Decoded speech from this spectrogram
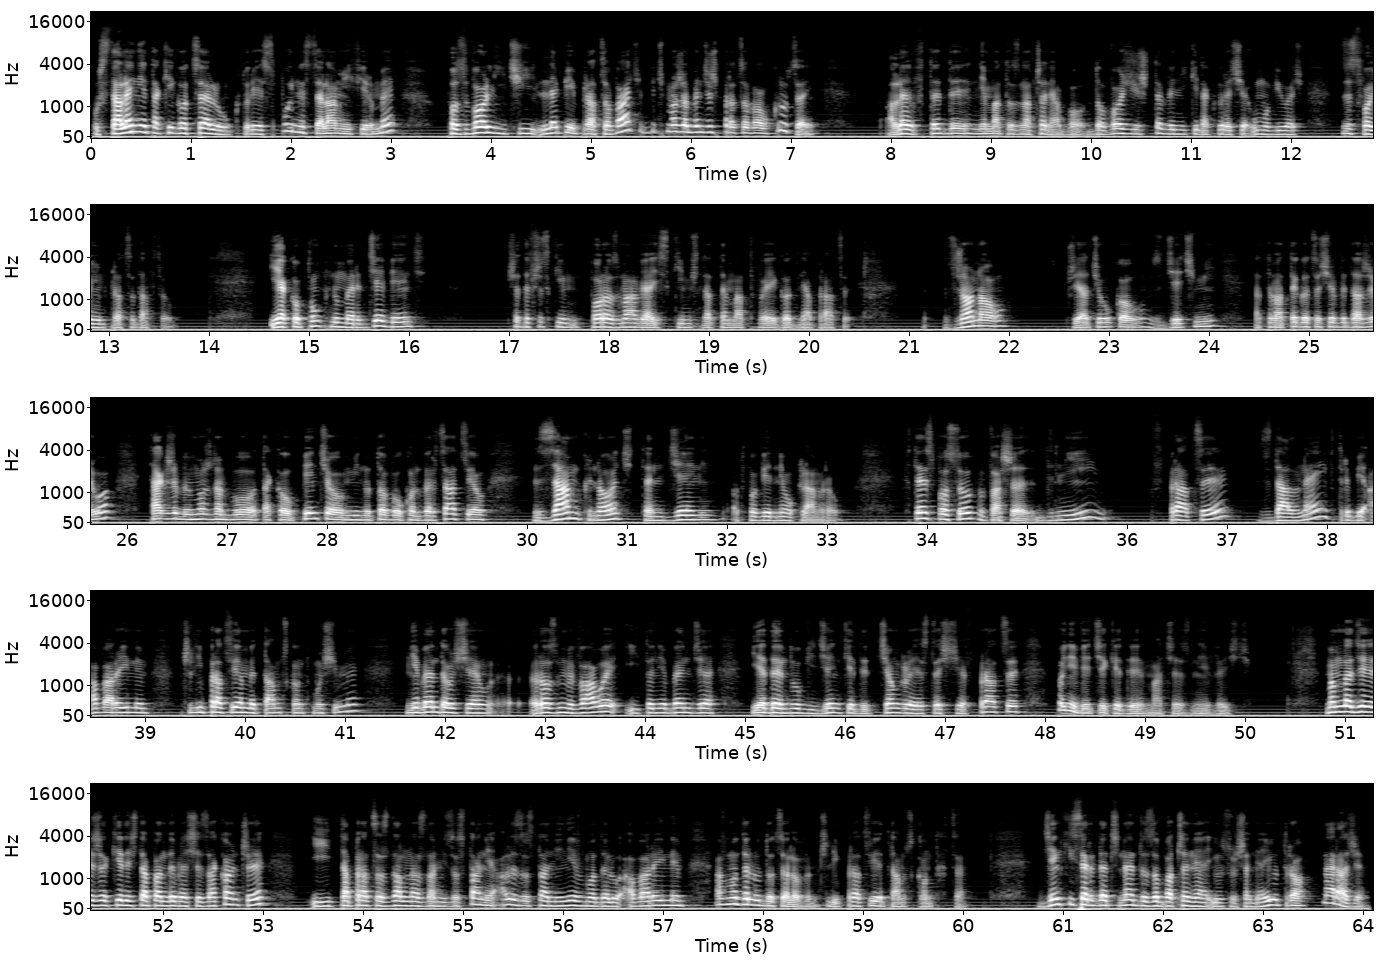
Ustalenie takiego celu, który jest spójny z celami firmy, pozwoli ci lepiej pracować. Być może będziesz pracował krócej, ale wtedy nie ma to znaczenia, bo dowozisz te wyniki, na które się umówiłeś ze swoim pracodawcą. I jako punkt numer 9, przede wszystkim porozmawiaj z kimś na temat Twojego dnia pracy. Z żoną, z przyjaciółką, z dziećmi, na temat tego, co się wydarzyło, tak żeby można było taką pięciominutową konwersacją zamknąć ten dzień odpowiednią klamrą. W ten sposób wasze dni w pracy zdalnej, w trybie awaryjnym, czyli pracujemy tam skąd musimy, nie będą się rozmywały i to nie będzie jeden długi dzień, kiedy ciągle jesteście w pracy, bo nie wiecie, kiedy macie z niej wyjść. Mam nadzieję, że kiedyś ta pandemia się zakończy i ta praca zdalna z nami zostanie, ale zostanie nie w modelu awaryjnym, a w modelu docelowym, czyli pracuję tam skąd chcę. Dzięki serdeczne, do zobaczenia i usłyszenia jutro. Na razie.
